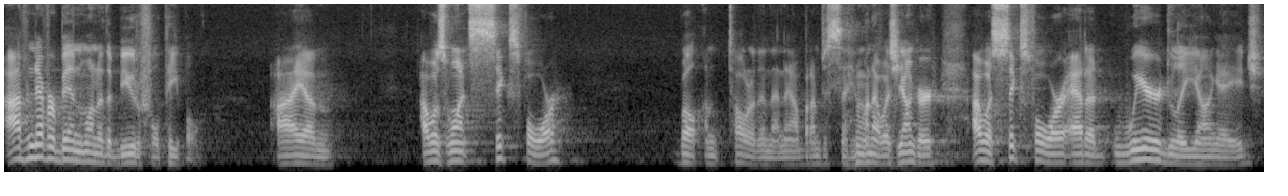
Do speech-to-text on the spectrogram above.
I've never been one of the beautiful people. I, um, I was once 6'4 well, I'm taller than that now, but I'm just saying when I was younger, I was 6'4 at a weirdly young age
